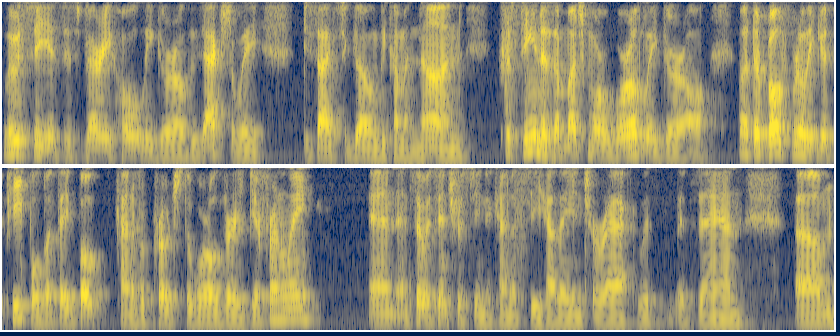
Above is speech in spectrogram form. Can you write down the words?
lucy is this very holy girl who's actually decides to go and become a nun. Christine is a much more worldly girl but they're both really good people but they both kind of approach the world very differently. And and so it's interesting to kind of see how they interact with with zan um,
